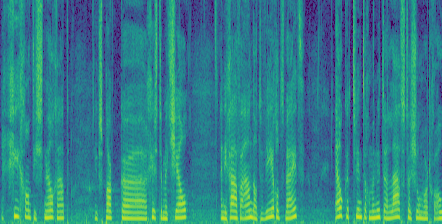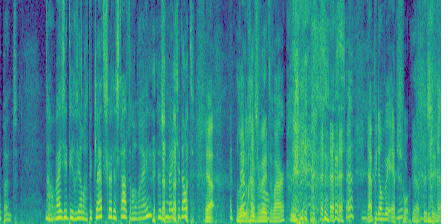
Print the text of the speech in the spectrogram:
gigantisch snel gaat. Ik sprak uh, gisteren met Shell. En die gaven aan dat wereldwijd elke 20 minuten een laadstation wordt geopend. Nou, wij zitten hier gezellig te kletsen. Er staat er al een. Dus een beetje dat. Ja. Alleen nog even weten waar. Daar heb je dan weer apps voor. Ja, precies.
